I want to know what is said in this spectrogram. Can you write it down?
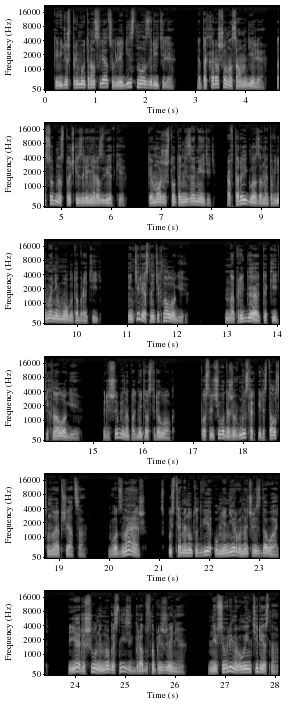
— «ты видишь прямую трансляцию для единственного зрителя. Это хорошо на самом деле, особенно с точки зрения разведки. Ты можешь что-то не заметить, а вторые глаза на это внимание могут обратить. Интересные технологии». «Напрягают такие технологии», — пришибленно подметил Стрелок, после чего даже в мыслях перестал со мной общаться. «Вот знаешь, спустя минуты две у меня нервы начали сдавать и я решил немного снизить градус напряжения. Мне все время было интересно,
